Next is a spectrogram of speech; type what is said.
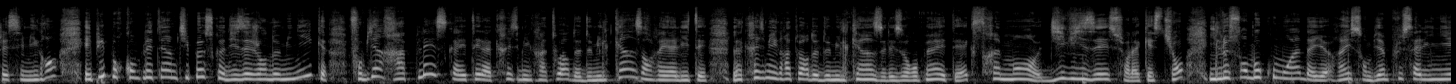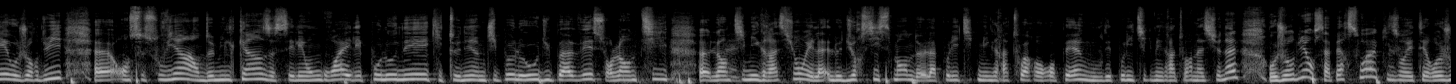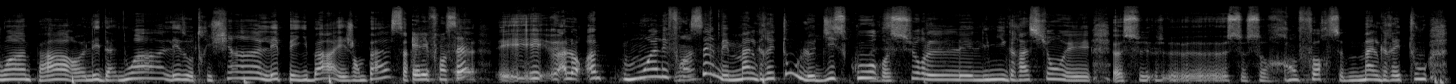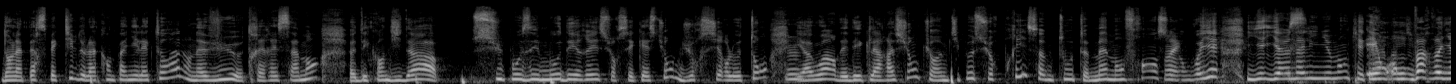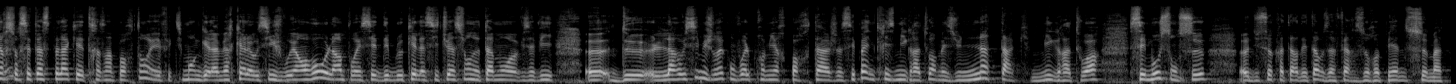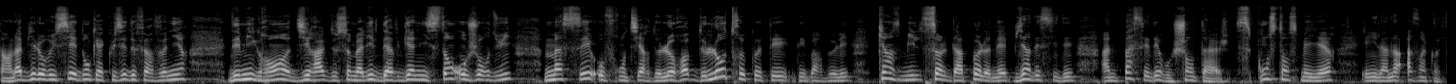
Et puis pour compléter un petit peu ce que disait Jean-Dominique, faut bien rappeler ce qu'a été la crise migratoire de 2015 en réalité. La crise migratoire de 2015, les Européens étaient extrêmement euh, divisés sur la question. Ils le sont beaucoup moins d'ailleurs. Hein. Ils sont bien plus alignés aujourd'hui. Euh, on se souvient en 2015, c'est les Hongrois et les Polonais qui tenaient un petit peu le haut du pavé sur euh, l'anti-migration et le durcissement de la politique migratoire européenne ou des politiques migratoires nationales. Aujourd'hui, on s'aperçoit qu'ils ont été rejoints par les Danois, les Autrichiens, les Pays-Bas et j'en passe. Et les Français? Euh, et, Alors, moins les Français, mais malgré tout, le discours sur l'immigration euh, se, euh, se, se, renforce malgré tout dans la perspective de la campagne électorale. On a vu très récemment des candidats supposés modérés sur ces questions, durcir le ton mm. et avoir des déclarations qui ont un petit peu surpris, somme toute, même en France. Donc, vous voyez, il y, a un alignement qui est. Et on, va revenir sur cet aspect-là qui est très important. Et effectivement, Angela Merkel a aussi joué un rôle hein, pour essayer de débloquer la situation, notamment euh, vis-à-vis euh, de la Russie. Mais je voudrais qu'on voit le premier reportage. C'est pas une crise migratoire, mais une attaque migratoire. Ces mots sont ceux euh, du secrétaire d'État aux Affaires européennes ce matin. La Biélorussie est donc accusée de faire venir des migrants d'Irak, de Somalie, d'Afghanistan. Aujourd'hui, massés aux frontières de l'Europe. De l'autre côté des barbelés, 15 000 soldats polonais bien décidés à ne pas céder au chantage. Constance Meyer et Ilana Azinkot.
